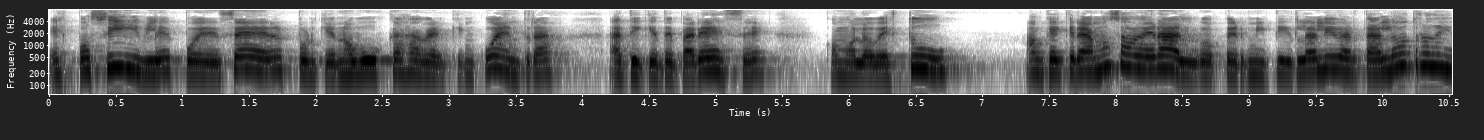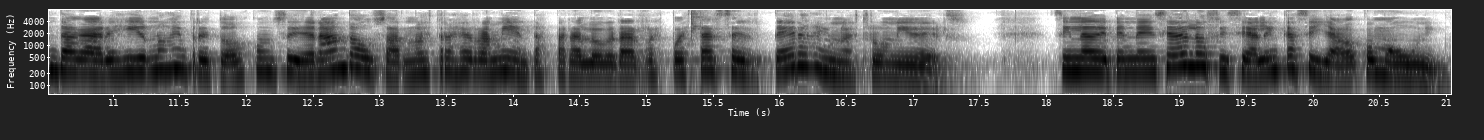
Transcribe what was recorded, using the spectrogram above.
es posible, puede ser, porque no buscas a ver qué encuentras, a ti qué te parece, cómo lo ves tú. Aunque creamos saber algo, permitir la libertad al otro de indagar es irnos entre todos considerando a usar nuestras herramientas para lograr respuestas certeras en nuestro universo sin la dependencia del oficial encasillado como único.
